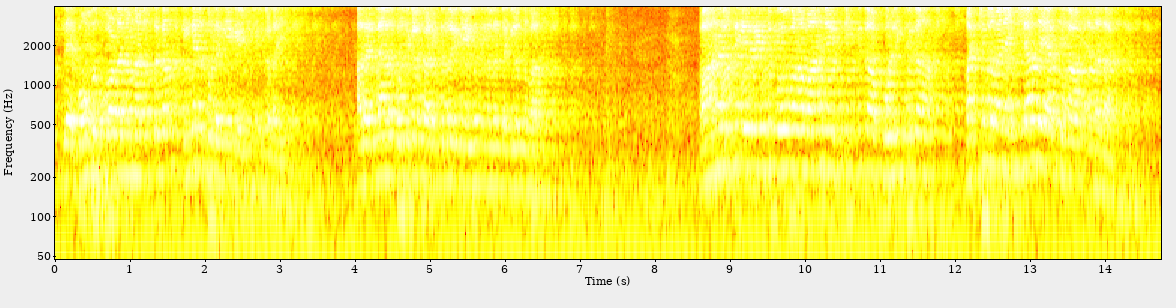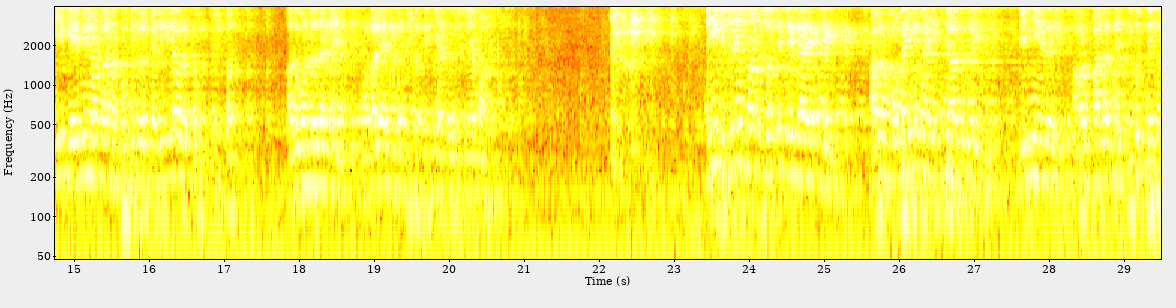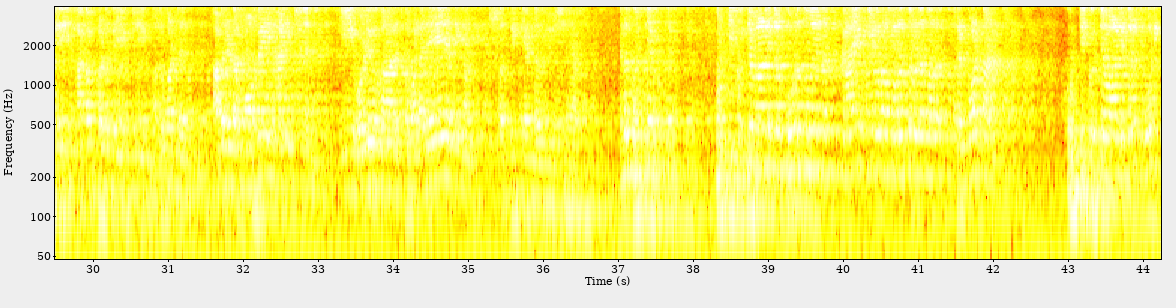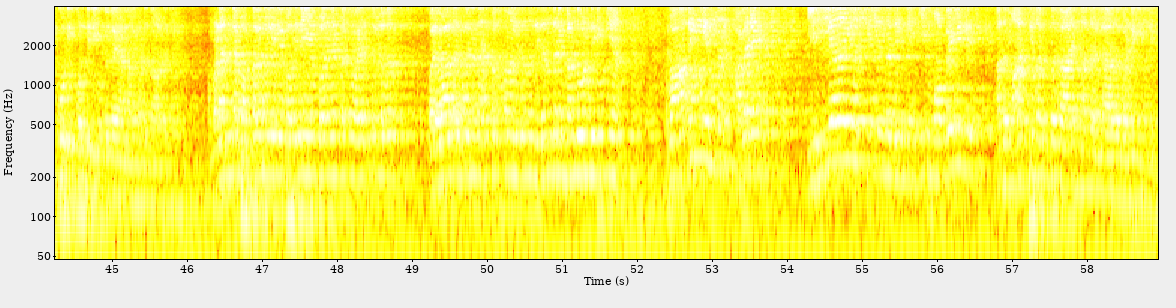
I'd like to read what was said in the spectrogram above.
അല്ലെ ബോംബ് സ്ഫോടനം നടത്തുക ഇങ്ങനെ തുടങ്ങിയ ഗെയിംസുകളായിരിക്കും. അതല്ലാതെ കുട്ടികൾ കളിക്കുന്ന ഒരു ഗെയിം നിങ്ങൾ ഉണ്ടെങ്കിൽ ഒന്ന് പറഞ്ഞു വാഹനത്തിലേറിയിട്ട് പോവുക വാഹനം ഇടിക്കുക പൊളിക്കുക മറ്റുള്ളവനെ ഇല്ലാതെയാക്കുക എന്നതാണ്. ഈ ഗെയിമിനോടാണ് കുട്ടികൾക്ക് എല്ലാവർക്കും ഇഷ്ടം. അതുകൊണ്ട് തന്നെ വളരെയധികം ശ്രദ്ധിക്കേണ്ട വിഷയമാണ്. ഈ വിഷയം നാം ശ്രദ്ധിച്ചില്ല എങ്കിൽ അവർ മൊബൈലിന് അഡിക്റ്റ് ആകുകയും പിന്നീട് അവർ പല തെറ്റുകുറ്റങ്ങളിൽ അകപ്പെടുകയും ചെയ്യും. അതുകൊണ്ട് അവരുടെ മൊബൈൽ അഡിക്ഷൻ ഈ ഒഴിവുകാലത്ത് വളരെയധികം ശ്രദ്ധിക്കേണ്ട ഒരു വിഷയമാണ്. എന്ന് കുറ്റ കുട്ടി കുറ്റവാളികൾ കൂടുന്നു എന്ന് ക്രൈം ബ്യൂറോ പുറത്തുവിടുന്ന റിപ്പോർട്ടാണ് കുട്ടി കുറ്റവാളികൾ കൂടിക്കൂടിക്കൊണ്ടിരിക്കുകയാണ് നമ്മുടെ നാടുകൾ. നമ്മൾ തന്നെ പത്രങ്ങളിൽ പതിനേഴും പതിനെട്ടൊക്കെ വയസ്സുള്ളവർ കൊലപാതകത്തിന് നേതൃത്വം നൽകുന്നത് നിരന്തരം കണ്ടുകൊണ്ടിരിക്കുകയാണ്. അപ്പൊ അതിൽ നിന്ന് അവരെ ഇല്ലായ്മ ചെയ്യുന്നതിന് ഈ മൊബൈൽ അത് മാറ്റി നിർത്തുക എന്നതല്ലാതെ വഴിയില്ല.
